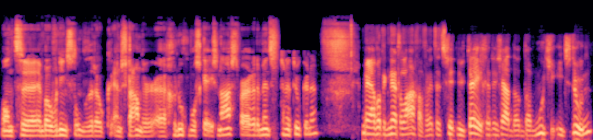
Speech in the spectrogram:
Want, en bovendien stonden er ook en staan er genoeg moskees naast waar de mensen naartoe kunnen. Maar ja, wat ik net al aangaf, het, het zit nu tegen. Dus ja, dan, dan moet je iets doen.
